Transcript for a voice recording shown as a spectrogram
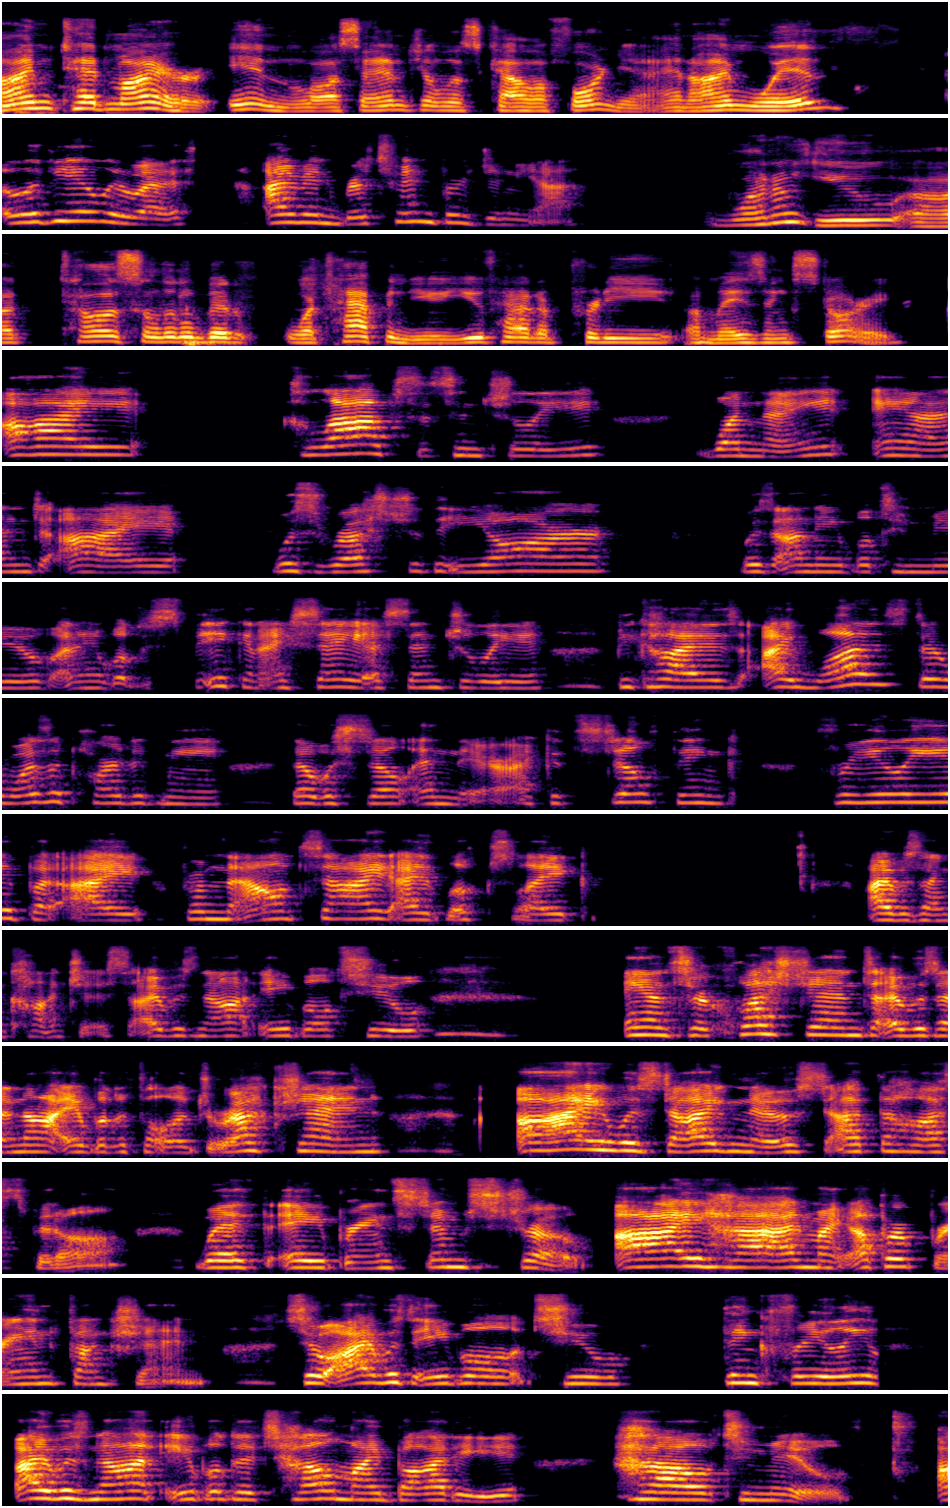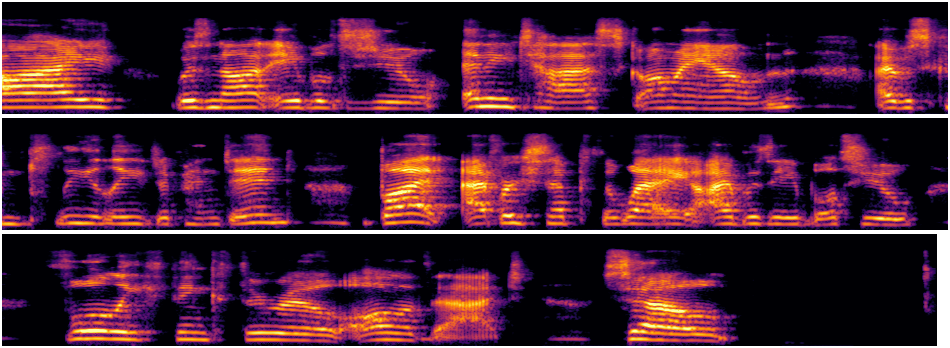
I'm Ted Meyer in Los Angeles, California, and I'm with Olivia Lewis. I'm in Richmond, Virginia. Why don't you uh, tell us a little bit what's happened to you? You've had a pretty amazing story. I collapsed essentially one night and I was rushed to the ER, was unable to move, unable to speak. And I say essentially because I was, there was a part of me that was still in there. I could still think freely, but I, from the outside, I looked like I was unconscious. I was not able to answer questions. I was not able to follow direction. I was diagnosed at the hospital with a brainstem stroke. I had my upper brain function, so I was able to think freely. I was not able to tell my body how to move. I was not able to do any task on my own. I was completely dependent, but every step of the way, I was able to fully think through all of that. So,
